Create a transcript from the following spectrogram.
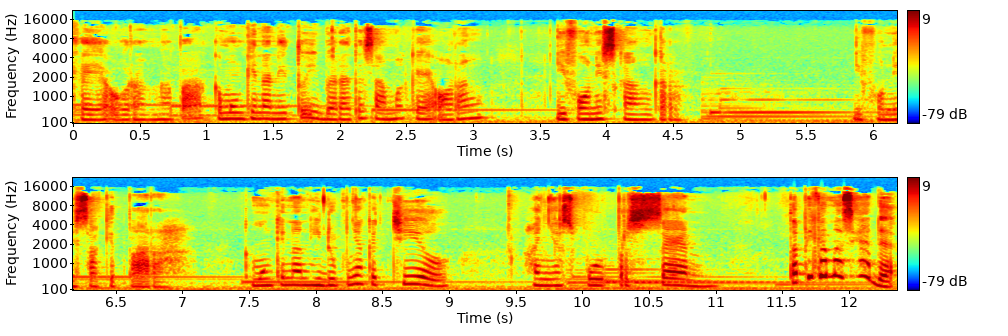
kayak orang apa kemungkinan itu ibaratnya sama kayak orang difonis kanker difonis sakit parah. Kemungkinan hidupnya kecil hanya 10% tapi kan masih ada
